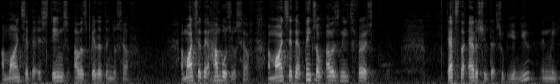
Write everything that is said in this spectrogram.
A mindset that esteems others better than yourself. A mindset that humbles yourself. A mindset that thinks of others' needs first. That's the attitude that should be in you and me.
